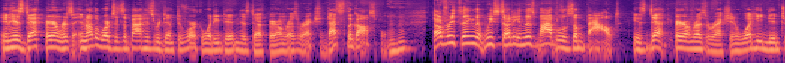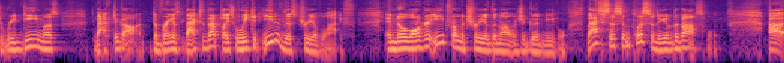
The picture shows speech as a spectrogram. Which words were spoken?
in his death, burial, and resurrection. In other words, it's about his redemptive work and what he did in his death, burial, and resurrection. That's the gospel. Mm-hmm. Everything that we study in this Bible is about his death, burial, and resurrection, what he did to redeem us back to God, to bring us back to that place where we could eat of this tree of life and no longer eat from a tree of the knowledge of good and evil. That's the simplicity of the gospel. Uh,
